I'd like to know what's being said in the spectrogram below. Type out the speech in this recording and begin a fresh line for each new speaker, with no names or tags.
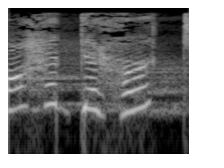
Jawhead get hurt?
